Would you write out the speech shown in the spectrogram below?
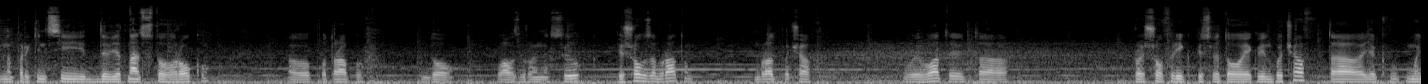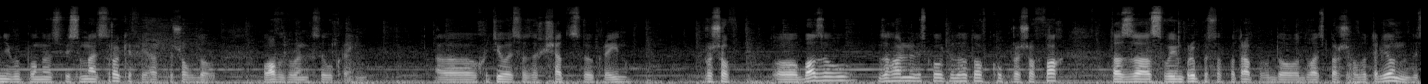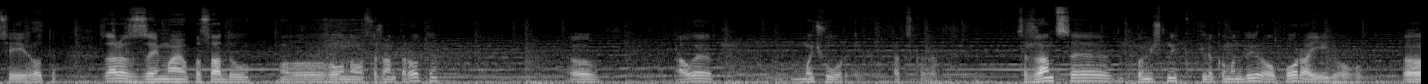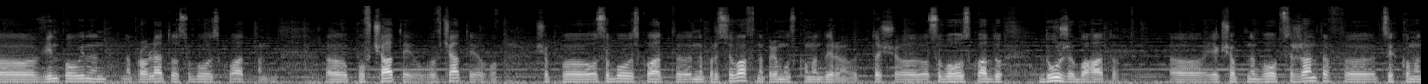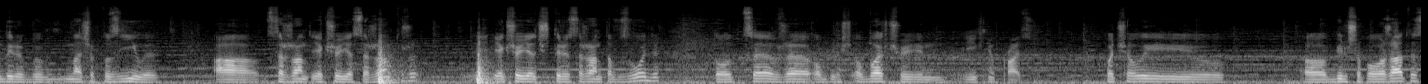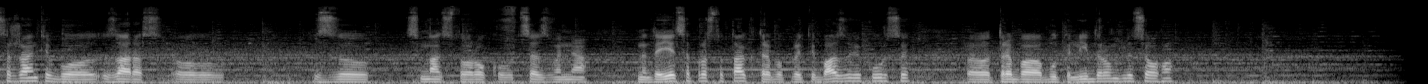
Наприкінці 19-го року е, потрапив до лав Збройних сил. Пішов за братом. Брат почав воювати та пройшов рік після того, як він почав. Та як мені виповнилось 18 років, я пішов до лав Збройних сил України. Е, Хотілося захищати свою країну. Пройшов е, базову загальну військову підготовку, пройшов фах та за своїм приписом потрапив до 21-го батальйону, до цієї роти. Зараз займаю посаду е, головного сержанта роти, е, але мочу так сказати. Сержант це помічник для командира, опора і його. Е, Він повинен направляти особовий склад, там, повчати його, вивчати його, щоб особовий склад не працював напряму з командирами, тому що особового складу дуже багато. Якщо б не було б сержантів, цих командирів би начебто з'їли. А сержант, якщо є сержант уже, якщо є чотири сержанта в взводі, то це вже облегчує їм їхню працю. Почали е, більше поважати сержантів, бо зараз е, з 17-го року це звання не дається просто так. Треба пройти базові курси, е, треба бути лідером для цього.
